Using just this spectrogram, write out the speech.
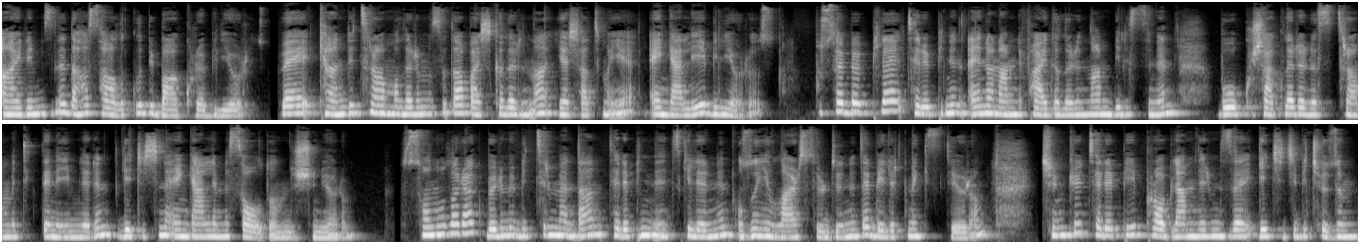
ailemizle daha sağlıklı bir bağ kurabiliyoruz ve kendi travmalarımızı da başkalarına yaşatmayı engelleyebiliyoruz. Bu sebeple terapinin en önemli faydalarından birisinin bu kuşaklar arası travmatik deneyimlerin geçişini engellemesi olduğunu düşünüyorum. Son olarak bölümü bitirmeden terapinin etkilerinin uzun yıllar sürdüğünü de belirtmek istiyorum. Çünkü terapi problemlerimize geçici bir çözüm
